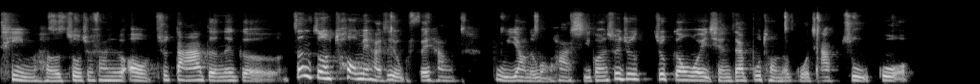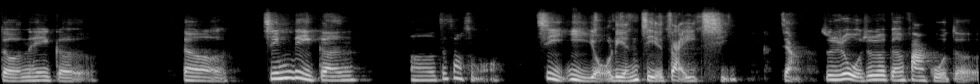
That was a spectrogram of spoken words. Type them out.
team 合作，就发现说哦，就大家的那个真正后面还是有非常不一样的文化习惯。所以就就跟我以前在不同的国家住过的那个呃经历跟呃这叫什么记忆有连接在一起。这样，所以就我就是跟法国的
